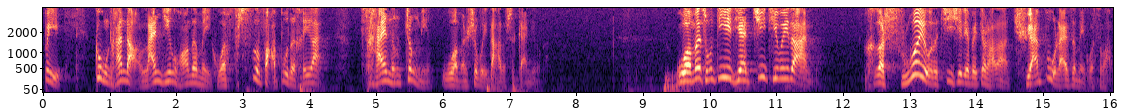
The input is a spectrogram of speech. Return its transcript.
被共产党蓝金黄的美国司法部的黑暗，才能证明我们是伟大的，是干净的。我们从第一天 GTV 的案子和所有的 G 系列被调查的，全部来自美国司法部。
